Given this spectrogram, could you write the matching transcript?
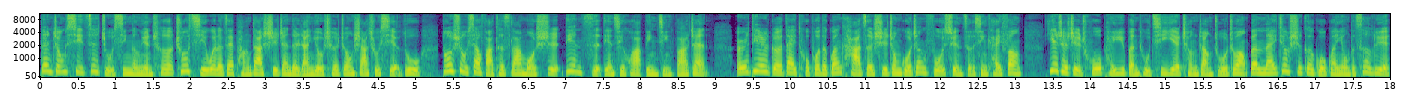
但中系自主新能源车初期为了在庞大市占的燃油车中杀出血路，多数效法特斯拉模式，电子电气化并进发展。而第二个待突破的关卡，则是中国政府选择性开放。业者指出，培育本土企业成长茁壮，本来就是各国惯用的策略。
